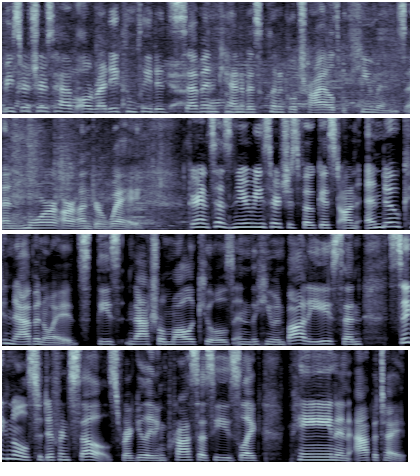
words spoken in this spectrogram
Researchers have already completed seven cannabis clinical trials with humans, and more are underway. Grant says new research is focused on endocannabinoids. These natural molecules in the human body send signals to different cells, regulating processes like pain and appetite.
